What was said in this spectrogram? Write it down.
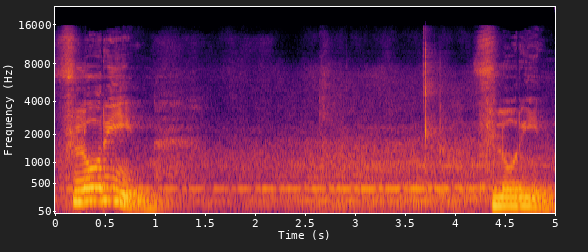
फ्लोरीन। फ्लोरीन।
